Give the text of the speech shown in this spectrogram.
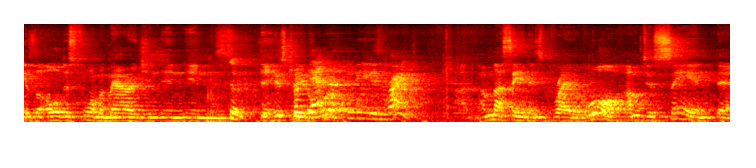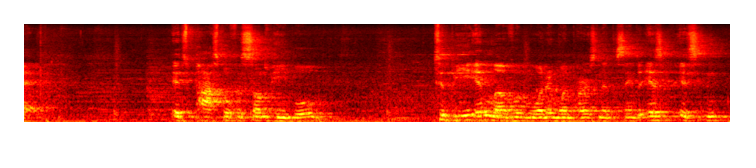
is the oldest form of marriage in, in, in So- the history of the world. that doesn't mean it's right. I'm not saying it's right or wrong. I'm just saying that it's possible for some people to be in love with more than one person at the same time. It's, it's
